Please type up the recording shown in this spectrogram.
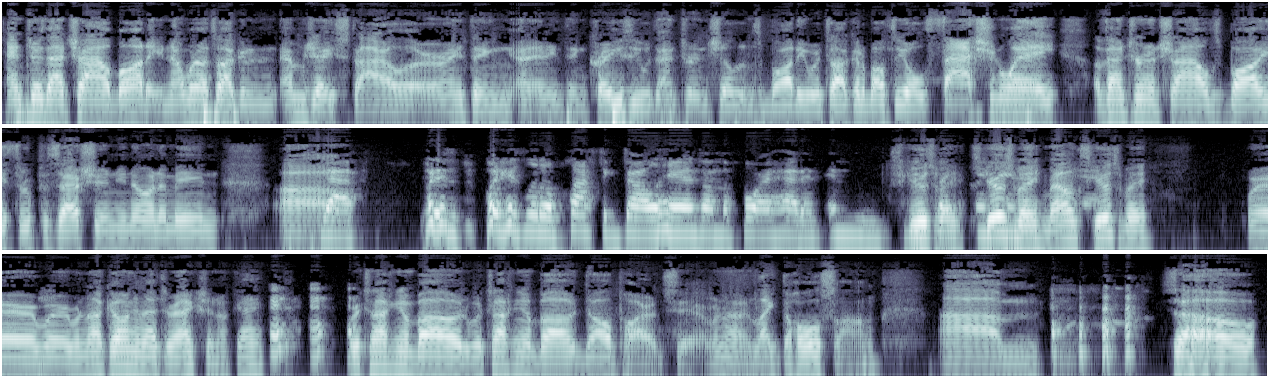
enter that child body. Now we're not talking MJ style or anything anything crazy with entering children's body. We're talking about the old fashioned way of entering a child's body through possession. You know what I mean? Uh, put his put his little plastic doll hands on the forehead and, and excuse me, excuse me, Mel, excuse me. We're, we're we're not going in that direction, okay? we're talking about we're talking about doll parts here. We're not like the whole song. Um, so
